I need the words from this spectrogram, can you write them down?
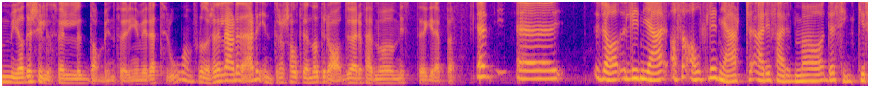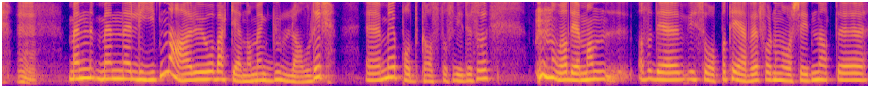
mye av det skyldes vel DAB-innføringen, vil jeg tro. for noen år siden. Eller er det, er det internasjonal trend at radio er i ferd med å miste grepet? Eh, lineær, altså alt lineært er i ferd med å Det synker. Mm. Men, men, lyden har jo vært gjennom en gullalder eh, med podkast osv. Så, videre. så noe av det man altså det vi så på TV for noen år siden, at, eh,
